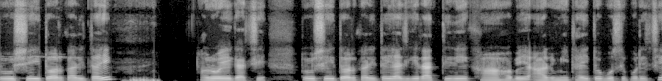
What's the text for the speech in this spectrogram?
তো সেই তরকারিটাই রয়ে গেছে। তো সেই তরকারিটাই আজকে রাত্রিরে খাওয়া হবে। আর মিঠাই তো বসে পড়েছে।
